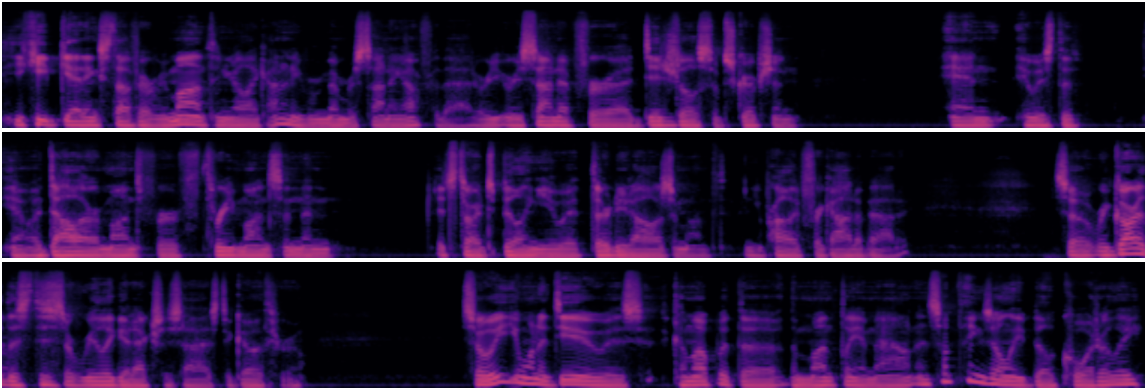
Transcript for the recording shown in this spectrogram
you keep getting stuff every month and you're like, I don't even remember signing up for that. Or you, or you signed up for a digital subscription and it was the you know, a dollar a month for three months and then it starts billing you at $30 a month and you probably forgot about it. So, regardless, this is a really good exercise to go through. So, what you want to do is come up with the, the monthly amount, and some things only bill quarterly.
